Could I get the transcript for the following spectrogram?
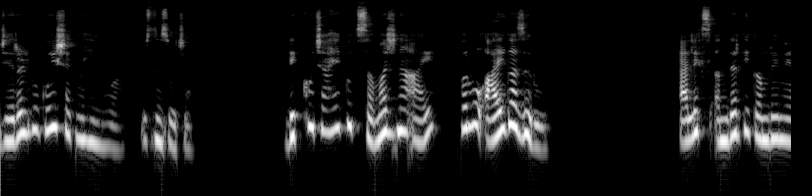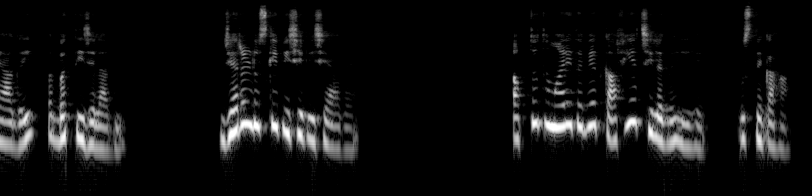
जेरल को कोई शक नहीं हुआ, उसने सोचा। डिक को चाहे कुछ समझ ना आए, पर वो आएगा ज़रूर। एलेक्स अंदर के कमरे में आ गई और बत्ती जला दी। जेरल्ड उसके पीछे पीछे आ गया। अब तो तुम्हारी तबीयत काफ़ी अच्छी लग रही है, उसने कहा।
